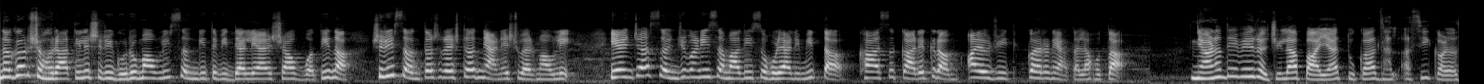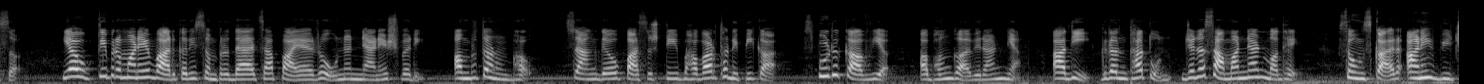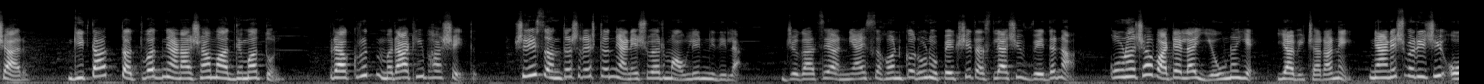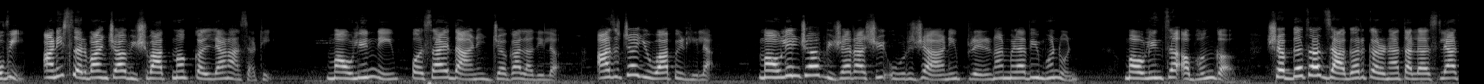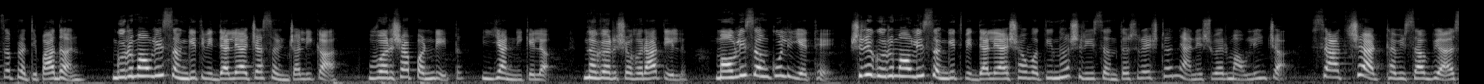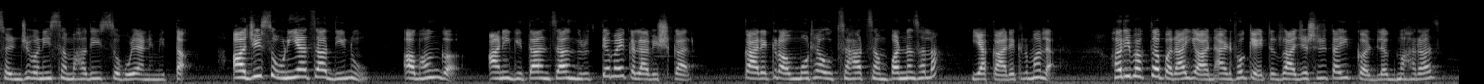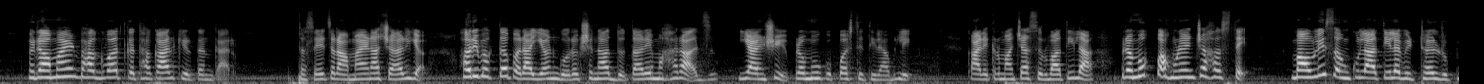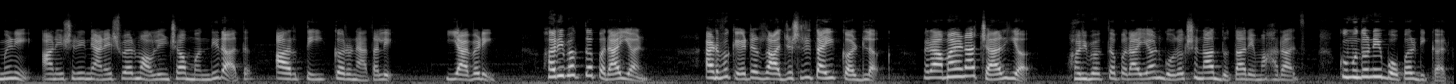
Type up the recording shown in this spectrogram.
नगर शहरातील श्री गुरुमाऊली संगीत विद्यालयाच्या वतीनं श्री संतश्रेष्ठ ज्ञानेश्वर माऊली यांच्या संजीवनी समाधी सोहळ्यानिमित्त खास कार्यक्रम आयोजित करण्यात आला होता. ज्ञानदेवे रचिला पाया तुका झालासी कळस. या उक्तीप्रमाणे वारकरी संप्रदायाचा पाया रोवून ज्ञानेश्वरी अमृतानुभव चांगदेव पासष्टी भावार्थ दीपिका स्फुट काव्य अभंग विराण्या आदी ग्रंथातून जनसामान्यांमध्ये संस्कार आणि विचार गीता तत्वज्ञानाच्या माध्यमातून प्राकृत मराठी भाषेत श्री संतश्रेष्ठ ज्ञानेश्वर माऊलींनी दिला. जगाचे अन्याय सहन करून उपेक्षित असल्याची वेदना कोणाच्या वाट्याला येऊ नये या विचाराने ज्ञानेश्वरीची ओवी आणि सर्वांच्या विश्वात्मक कल्याणासाठी माऊलींनी पसायदान जगाला दिलं. आजच्या युवा पिढीला माऊलींच्या विचाराची ऊर्जा आणि प्रेरणा मिळावी म्हणून माऊलींचा अभंग शब्दाचा जागर करण्यात आला असल्याचं प्रतिपादन गुरुमाऊली संगीत विद्यालयाच्या संचालिका वर्षा पंडित यांनी केलं. नगर शहरातील माऊली संकुल येथे श्री गुरुमाऊली संगीत विद्यालयाच्या वतीनं श्री संतश्रेष्ठ ज्ञानेश्वर माऊलींच्या सातशे अठ्ठावीसाव्या संजीवनी समाधी सोहळ्यानिमित्त आजी सोनियाचा दिनू अभंग आणि गीतांचा नृत्यमय कलाविष्कार कार्यक्रम मोठ्या उत्साहात संपन्न झाला. या कार्यक्रमाला हरिभक्त परायण ॲडव्होकेट राजश्रीताई कडलग महाराज रामायण भागवत कथाकार कीर्तनकार. तसेच रामायणाचार्य हरिभक्त परायण गोरक्षनाथ दुतारे महाराज यांची प्रमुख उपस्थिती लाभली. कार्यक्रमाच्या सुरुवातीला प्रमुख पाहुण्यांच्या हस्ते माऊली संकुलातील विठ्ठल रुक्मिणी आणि श्री ज्ञानेश्वर माऊलींच्या मंदिरात आरती करण्यात आली. यावेळी हरिभक्त परायण ॲडव्होकेट राजश्रीताई कडलक रामायणाचार्य हरिभक्त परायण Gorakshnath Dutare Maharaj Kumudini Bopardikar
